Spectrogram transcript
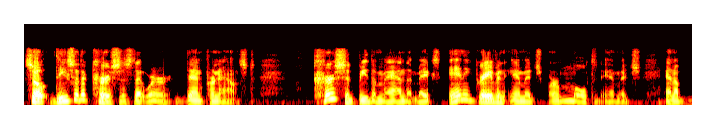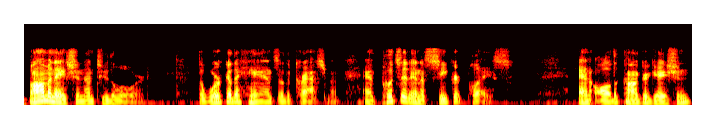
So these are the curses that were then pronounced. Cursed be the man that makes any graven image or molten image, an abomination unto the Lord, the work of the hands of the craftsman, and puts it in a secret place. And all the congregation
